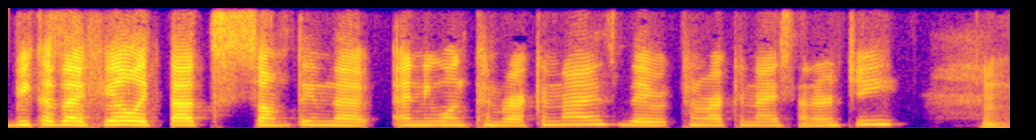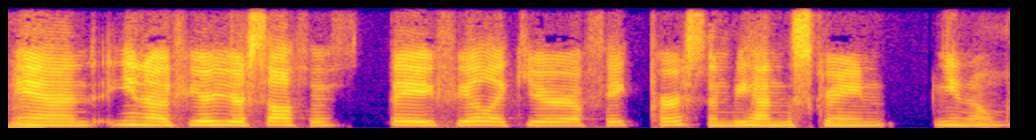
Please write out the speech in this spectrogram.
because I feel like that's something that anyone can recognize. They can recognize energy. Mm-hmm. And, you know, if you're yourself, if they feel like you're a fake person behind the screen, you know,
